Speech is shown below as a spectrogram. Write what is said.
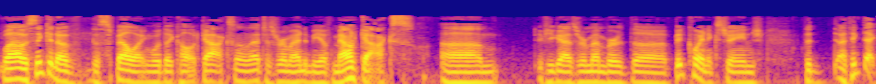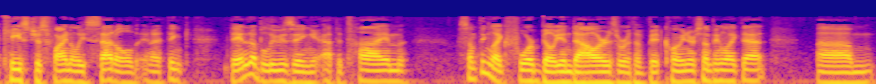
Well, I was thinking of the spelling. Would they call it Gox? And that just reminded me of Mount Gox. Um, if you guys remember the Bitcoin exchange, the I think that case just finally settled, and I think they ended up losing at the time something like four billion dollars worth of Bitcoin or something like that. Um,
